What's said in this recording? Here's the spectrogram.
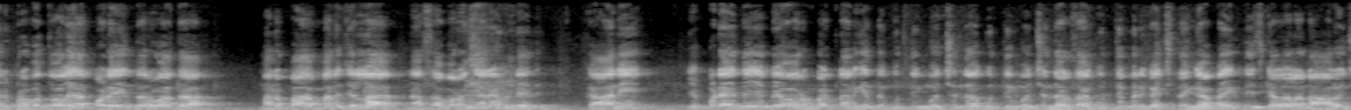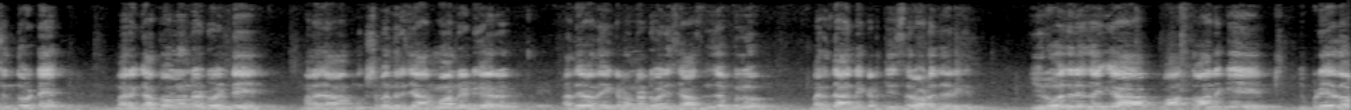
మరి ప్రభుత్వాలు ఏర్పాటైన తర్వాత మన పా మన జిల్లా నరసాపురంగానే ఉండేది. కానీ ఎప్పుడైతే ఈ భీమవరం పట్టణానికి ఇంత గుర్తింపు వచ్చిందో గుర్తింపు వచ్చిన తర్వాత ఆ గుర్తింపుని ఖచ్చితంగా పైకి తీసుకెళ్ళాలన్న ఆలోచనతోటే మరి గతంలో ఉన్నటువంటి మన ముఖ్యమంత్రి జగన్మోహన్ రెడ్డి గారు అదేవిధంగా ఇక్కడ ఉన్నటువంటి శాసనసభ్యులు మరి దాన్ని ఇక్కడ తీసుకురావడం జరిగింది. ఈరోజు నిజంగా వాస్తవానికి ఇప్పుడు ఏదో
